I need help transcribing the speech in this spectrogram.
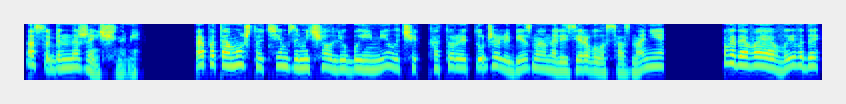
особенно женщинами а потому что Тим замечал любые мелочи, которые тут же любезно анализировало сознание, выдавая выводы,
